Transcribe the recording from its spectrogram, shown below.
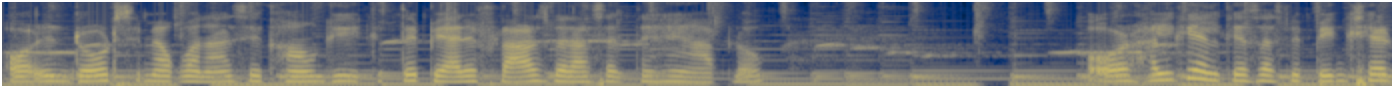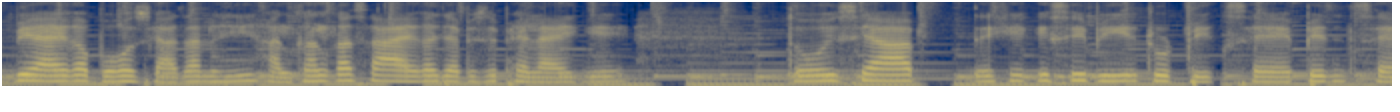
और इन डॉट से मैं आपको बनाना सिखाऊँगी कितने प्यारे फ्लावर्स बना सकते हैं आप लोग। और हल्के हल्के सा इसमें पिंक शेड भी आएगा, बहुत ज़्यादा नहीं, हल्का हल्का सा आएगा जब इसे फैलाएँगे। तो इसे आप देखिए, किसी भी टूथपिक से पिन से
